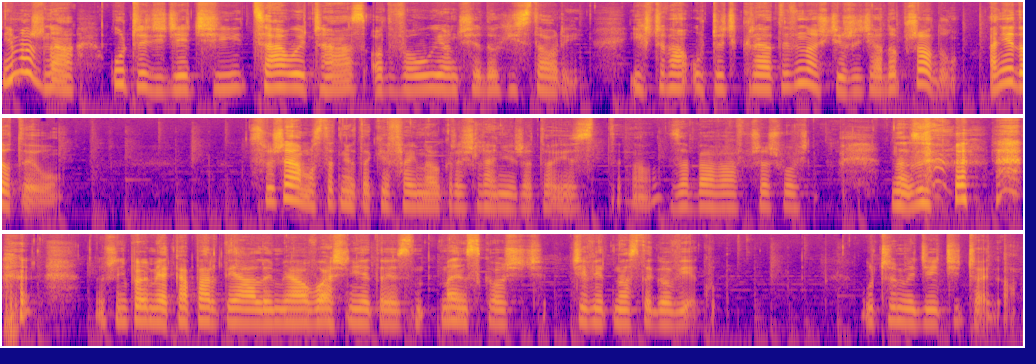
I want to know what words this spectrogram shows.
Nie można uczyć dzieci cały czas odwołując się do historii. Ich trzeba uczyć kreatywności życia do przodu, a nie do tyłu. Słyszałam ostatnio takie fajne określenie, że to jest no, zabawa w przeszłość. No Już nie powiem jaka partia, ale miała właśnie, to jest męskość XIX wieku. Uczymy dzieci czego?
